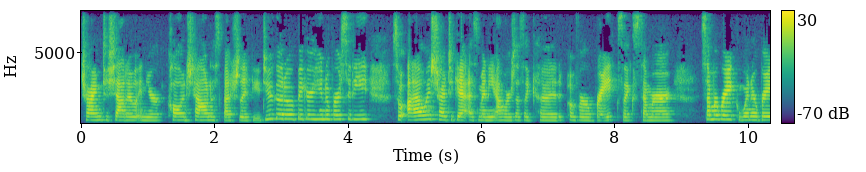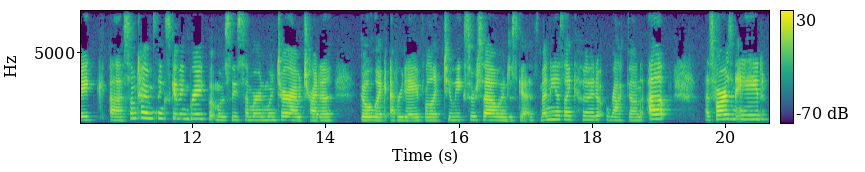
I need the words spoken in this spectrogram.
trying to shadow in your college town, especially if you do go to a bigger university. So I always tried to get as many hours as I could over breaks like summer summer break, winter break, uh, sometimes Thanksgiving break, but mostly summer and winter. I would try to go like every day for like two weeks or so and just get as many as I could racked on up. As far as an aide,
